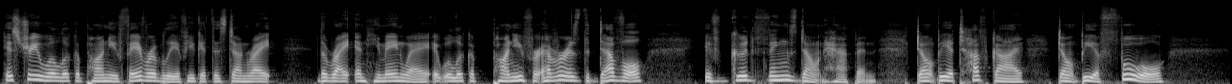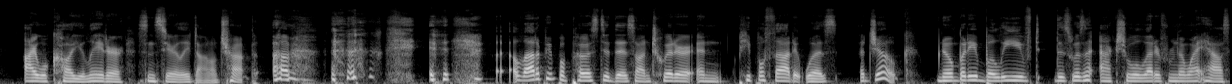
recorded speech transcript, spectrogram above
History will look upon you favorably if you get this done right, the right and humane way. It will look upon you forever as the devil if good things don't happen. Don't be a tough guy. Don't be a fool. I will call you later. Sincerely, Donald Trump. Um, a lot of people posted this on Twitter, and people thought it was a joke. Nobody believed this was an actual letter from the White House.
